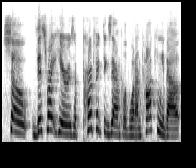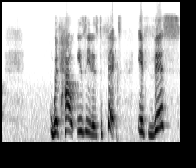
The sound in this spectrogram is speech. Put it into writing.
So, this right here is a perfect example of what I'm talking about with how easy it is to fix. If this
